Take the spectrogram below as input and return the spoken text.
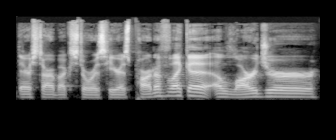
their Starbucks stores here as part of like a, a larger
